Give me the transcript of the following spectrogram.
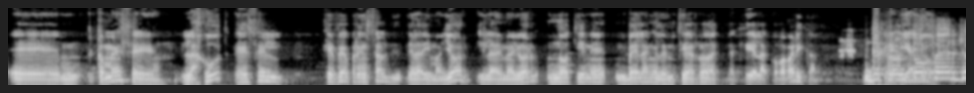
eh, ¿cómo es? Eh, la HUD es el jefe de prensa de la DIMAYOR y la DIMAYOR no tiene vela en el entierro de, aquí de la Copa América. De pronto, Fer, yo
